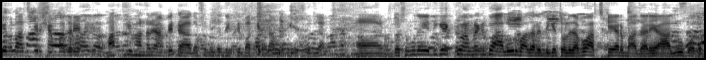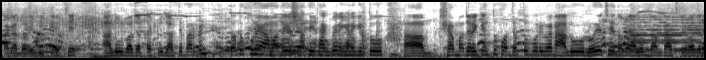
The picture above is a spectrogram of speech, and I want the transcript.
এই হলো আজকের শ্যামবাজারে মাতৃ ভান্ডারের আপডেট দর্শক বন্ধু দেখতে পাচ্ছেন আমরা কিন্তু শুনলাম। আর দর্শক বন্ধু এদিকে একটু আমরা কিন্তু আলুর বাজারের দিকে চলে যাব। আজকে আর বাজারে আলু কত টাকা দরে বিক্রি হচ্ছে আলুর বাজারটা একটু জানতে পারবেন। ততক্ষণে আমাদের সাথেই থাকবেন। এখানে কিন্তু শ্যামবাজারে কিন্তু পর্যাপ্ত পরিমাণ আলু রয়েছে তবে আলুর দামটা আজকের বাজারে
